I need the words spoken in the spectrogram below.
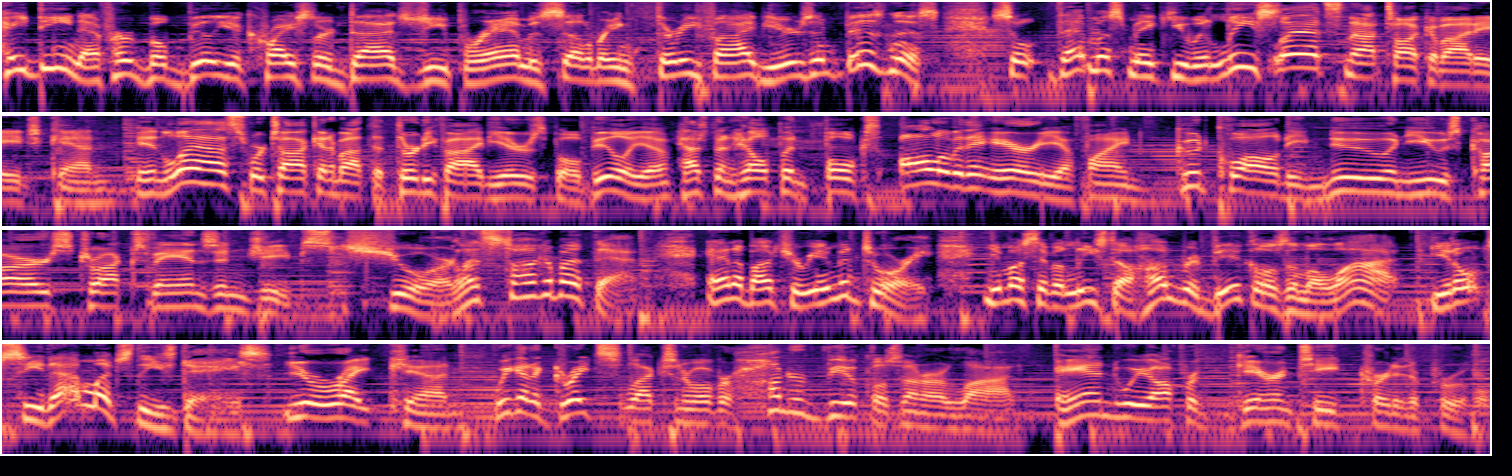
Hey Dean, I've heard Mobilia Chrysler Dodge Jeep Ram is celebrating 35 years in business. So that must make you at least. Let's not talk about age, Ken. Unless we're talking about the 35 years Mobilia has been helping folks all over the area find good quality new and used cars, trucks, vans, and Jeeps. Sure, let's talk about that. And about your inventory. You must have at least 100 vehicles in the lot. You don't see that much these days. You're right, Ken. We got a great selection of over 100 vehicles on our lot, and we offer guaranteed credit approval.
